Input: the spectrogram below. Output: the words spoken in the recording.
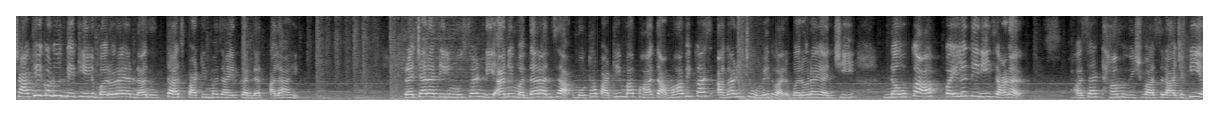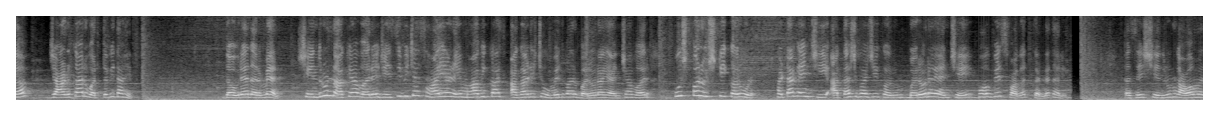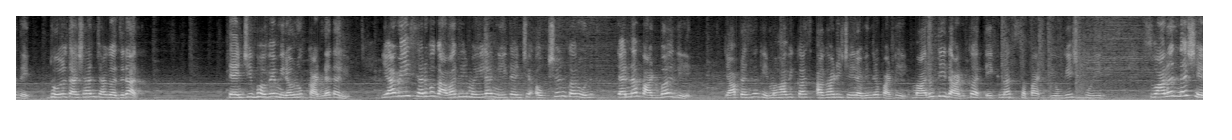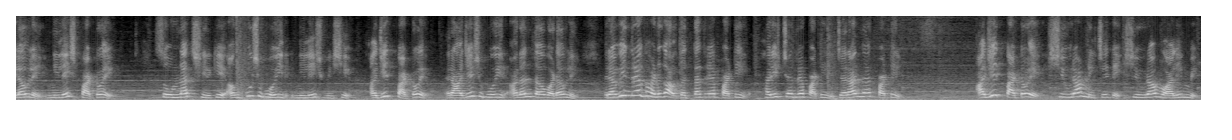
शाखेकडून देखील बरोरा यांना नुकताच पाठिंबा जाहीर करण्यात आला आहे. प्रचारातील मुसंडी आणि मतदारांचा मोठा पाठिंबा पाहता महाविकास आघाडीचे उमेदवार बरोरा यांची नौका पैलतीरी जाणार असा ठाम विश्वास राजकीय जाणकार वर्तवित आहेत. दौऱ्यादरम्यान शेंद्रू नाक्यावर जेसीबीच्या सहाय्याने महाविकास आघाडीचे उमेदवार बरोरा यांच्यावर पुष्पवृष्टी करून फटाक्यांची आताशबाजी करून बरोरा यांचे भव्य स्वागत करण्यात आले. तसेच शेंद्रुण गावामध्ये ढोल ताशांच्या गजरात त्यांची भव्य मिरवणूक काढण्यात आली. यावेळी सर्व गावातील महिलांनी त्यांचे औक्षण करून त्यांना पाठबळ दिले. या प्रसंगी महाविकास आघाडीचे रवींद्र पाटील मारुती दांडकर एकनाथ सपाट योगेश भोईर स्वानंद शेलवले निलेश पाटोळे सोमनाथ शिर्के अंकुश भोईर निलेश विशे अजित पाटोळे राजेश भोईर अनंत वडवले रवींद्र घणगाव दत्तात्रय पाटील हरिश्चंद्र पाटील जरांधर पाटील अजित पाटोळे शिवराम निचेते शिवराम वालिंबे.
